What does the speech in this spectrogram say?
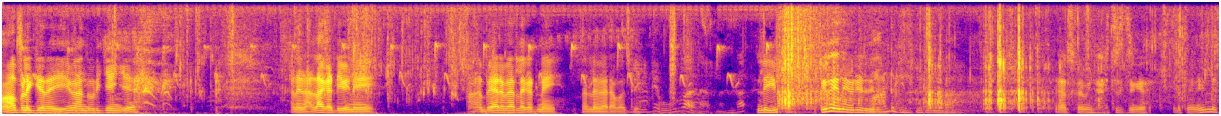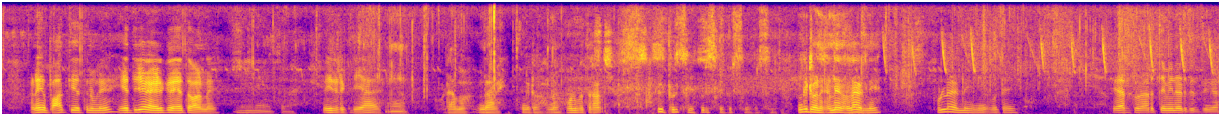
மாப்பிள்ளைக்கிற இவன் அந்த உரிக்கங்க அண்ணே நல்லா கட்டிவேனே. ஆ வேற வேறில் கட்டினே. நல்ல வேற பார்த்து. இல்லை இல்லை என்ன வீடு எடுத்து ஆண்டுக்கு போயிடுமாடா யார் அடிச்சிருச்சுங்க. எடுத்தேன் இல்லை. அண்ணே பார்த்து ஏற்றணும்னே ஏற்றியா நான் எடுக்க ஏற்ற வாண்ணே. நீனே விடாமா இந்தா இங்கிட்ட வா ஃபோன் பத்துறான் இது பெருசு பெருசு பெருசு பெருசு இங்கிட்ட வாண்ணே அண்ணே நல்லா அண்ணே ஃபுல்லாக அண்ணே நீ போட்டு சார் அடுத்த மீன் எடுத்துருச்சுங்க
